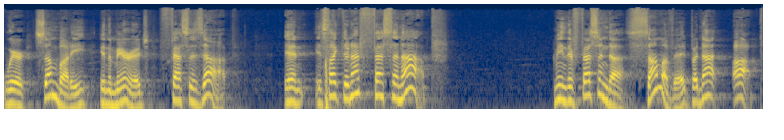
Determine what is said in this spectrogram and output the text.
where somebody in the marriage fesses up. And it's like they're not fessing up. I mean, they're fessing to some of it, but not up.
